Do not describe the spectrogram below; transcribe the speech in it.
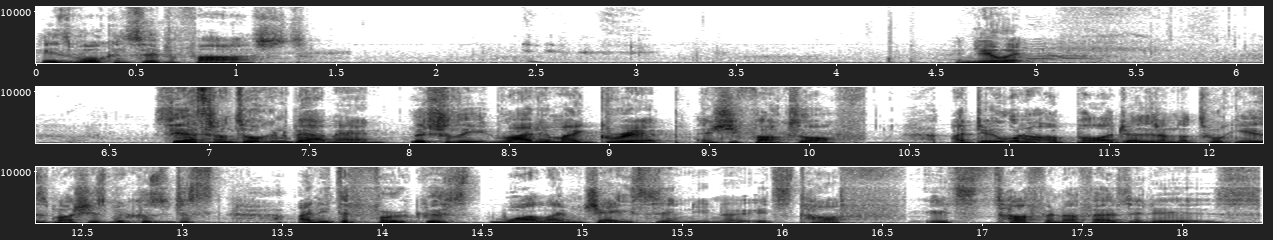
He's walking super fast. I knew it. See, that's what I'm talking about, man. Literally, right in my grip, and she fucks off. I do want to apologize that I'm not talking as much, is because just I need to focus while I'm Jason. You know, it's tough. It's tough enough as it is.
